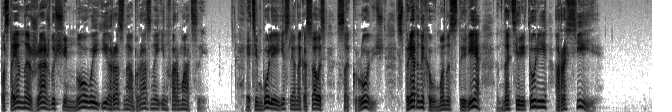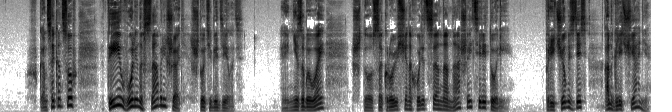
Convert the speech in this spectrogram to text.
постоянно жаждущий новой и разнообразной информации. И тем более, если она касалась сокровищ, спрятанных в монастыре на территории России. В конце концов, ты волен сам решать, что тебе делать. Не забывай, что сокровища находятся на нашей территории. Причем здесь англичане?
